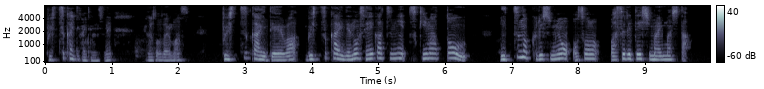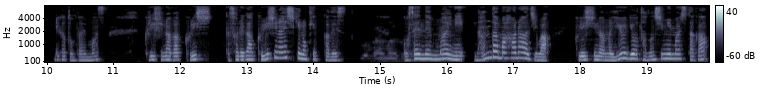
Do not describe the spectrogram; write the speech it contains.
物質界って書いてあるんですね。ありがとうございます。物質界では、物質界での生活につきまとう三つの苦しみを忘れてしまいました。ありがとうございます。クリシュナがクリシ、それがクリシュナ意識の結果です。5000年前にナンダ・マハラージはクリシュナの遊戯を楽しみましたが、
